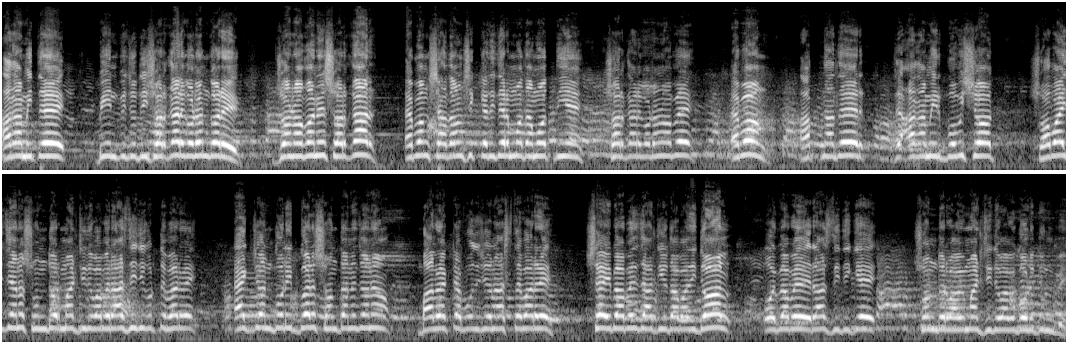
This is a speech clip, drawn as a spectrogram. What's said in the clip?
আগামীতে বিএনপি যদি সরকার গঠন করে, জনগণের সরকার এবং সাধারণ শিক্ষার্থীদের মতামত নিয়ে সরকার গঠন হবে এবং আপনাদের যে আগামীর ভবিষ্যৎ, সবাই যেন সুন্দর মার্জিতভাবে রাজনীতি করতে পারবে। একজন গরিব ঘরের সন্তানের যেন ভালো একটা পজিশনে আসতে পারে। সেইভাবে জাতীয়তাবাদী দল ওইভাবে রাজনীতিকে সুন্দরভাবে মার্জিতভাবে গড়ে তুলবে।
